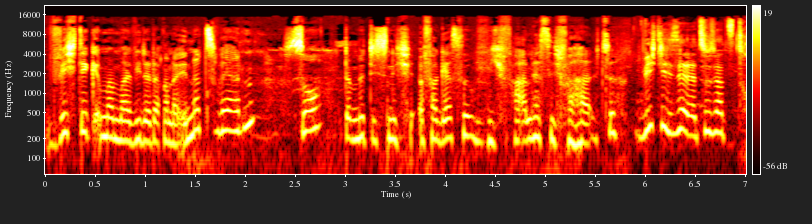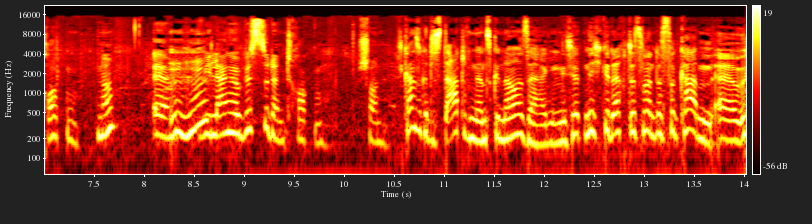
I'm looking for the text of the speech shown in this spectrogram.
wichtig, immer mal wieder daran erinnert zu werden, so, damit ich es nicht vergesse und mich fahrlässig verhalte. Wichtig ist ja der Zusatz trocken, ne? Ähm, mhm. Wie lange bist du denn trocken? Schon. Ich kann sogar das Datum ganz genau sagen. Ich hätte nicht gedacht, dass man das so kann. Ähm,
